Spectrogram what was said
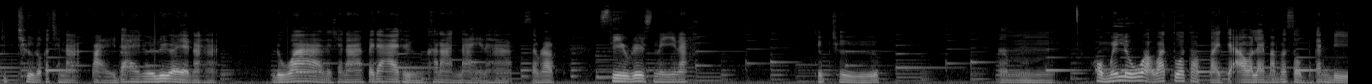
จิบชื่อแล้วก็ชนะไปได้เรื่อยๆนะฮะดูว่าจะชนะไปได้ถึงขนาดไหนนะฮะสำหรับซีรีส์นี้นะจิบชือ ผมไม่รู้อะว่าตัวต่อไปจะเอาอะไรมาผสมกันดี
